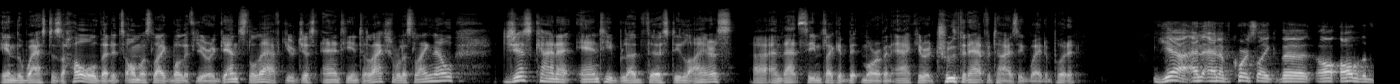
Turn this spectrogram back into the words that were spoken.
in the West as a whole that it's almost like, well, if you're against the left, you're just anti intellectual. It's like, no, just kind of anti bloodthirsty liars. Uh, and that seems like a bit more of an accurate truth in advertising way to put it. Yeah, and, and of course, like the all, all the,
